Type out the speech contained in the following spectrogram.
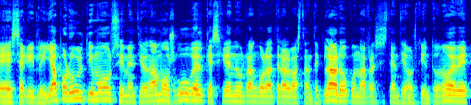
eh, seguirle. Ya por último, si mencionamos Google, que sigue en un rango lateral bastante claro, con una resistencia a los 109,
